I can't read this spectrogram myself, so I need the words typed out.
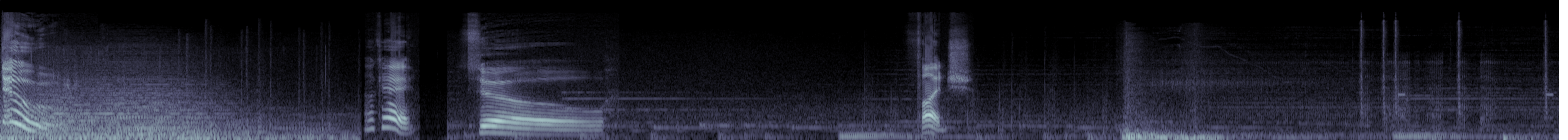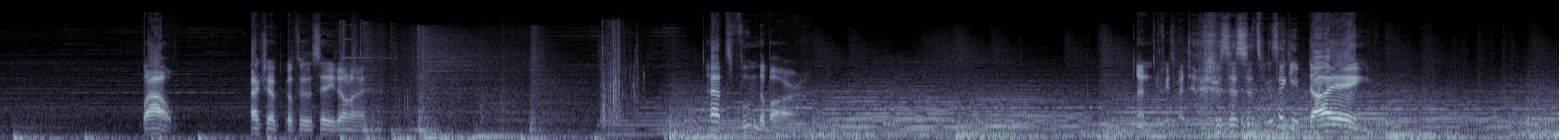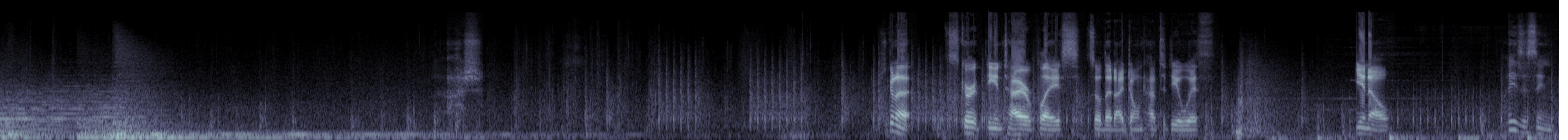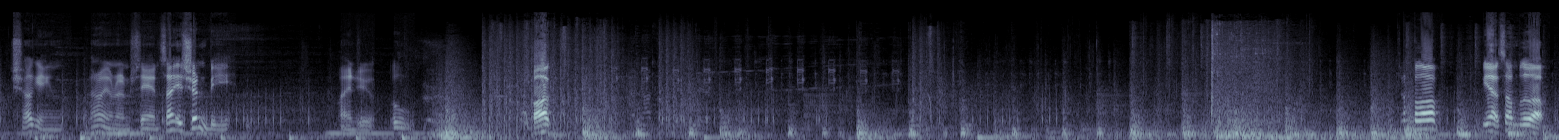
Dude! Okay. So. Fudge. Wow. I actually have to go through the city, don't I? That's wunderbar. And increase my damage resistance because I keep dying. Skirt the entire place so that I don't have to deal with, you know, why is this thing chugging? I don't even understand. It's not, it shouldn't be. Mind you. Ooh. Fuck. Blow up? Yeah, something blew up.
